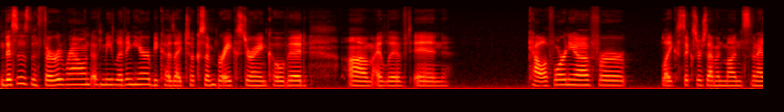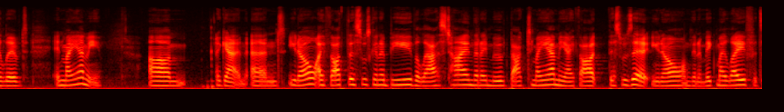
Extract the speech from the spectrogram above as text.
this is the third round of me living here because I took some breaks during COVID. Um, I lived in California for like six or seven months, then I lived in Miami um, again. And, you know, I thought this was going to be the last time that I moved back to Miami. I thought this was it, you know, I'm going to make my life, it's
